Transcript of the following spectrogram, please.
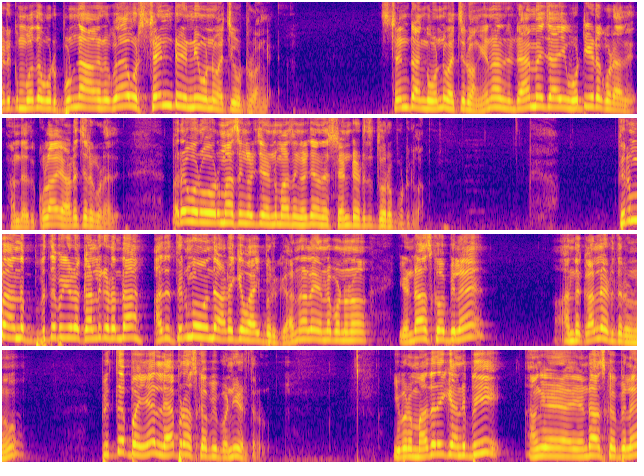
எடுக்கும்போதோ ஒரு புண்ணாகிறதுக்காக ஒரு ஸ்டென்ட் இன்னி ஒன்று வச்சு விட்ருவாங்க ஸ்டெண்ட் அங்கே ஒன்று வச்சுருவாங்க. ஏன்னா அந்த டேமேஜ் ஆகி ஒட்டிடக்கூடாது அந்த குழாயை அடைச்சிடக்கூடாது பிறகு ஒரு ஒரு மாதம் கழிச்சு ரெண்டு மாதம் கழிச்சு அந்த ஸ்டெண்ட் எடுத்து தூர போட்டுக்கலாம். திரும்ப அந்த பித்தப்பையோட கல் கிடந்தால் அது திரும்ப வந்து அடைக்க வாய்ப்பு இருக்குது அதனால் என்ன பண்ணணும்? எண்டாஸ்கோப்பியில் அந்த கல்லை எடுத்துடணும். பித்தப்பையை லேப்ராஸ்கோப்பி பண்ணி எடுத்துடணும். இவரை மதுரைக்கு அனுப்பி அங்கே எண்டாஸ்கோப்பியில்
